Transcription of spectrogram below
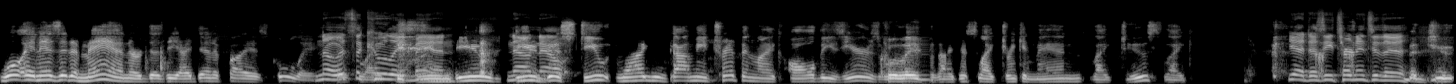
Well, and is it a man or does he identify as Kool Aid? No, it's the Kool-Aid man. Do you Now- do you now- just do you now you've got me tripping like all these years? Kool-Aid. Was I just like drinking man like juice? Like Yeah, does he turn into the The ju-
